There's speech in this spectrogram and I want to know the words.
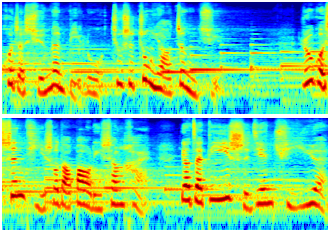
或者询问笔录就是重要证据。如果身体受到暴力伤害，要在第一时间去医院，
